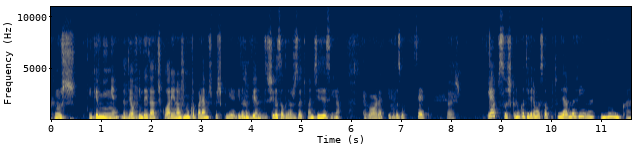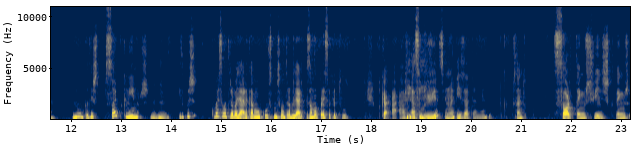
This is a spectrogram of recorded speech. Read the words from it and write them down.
que nos encaminha até ao Uhum. fim da idade escolar e nós nunca paramos para escolher. E de repente chegas ali aos 18 anos e dizes assim: não, agora eu vou fazer o que quiser. Pois. E há pessoas que nunca tiveram essa oportunidade na vida. Nunca. Nunca. Desde só em pequeninos. Uhum. E depois começam a trabalhar, acabam o curso, começam a trabalhar. Depois há uma pressa para tudo. Porque há, há, há sobrevivência, não é? Exatamente. Portanto, sorte têm os filhos que têm, os-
